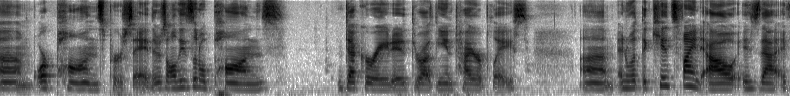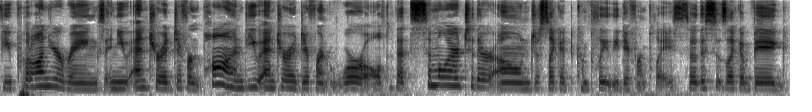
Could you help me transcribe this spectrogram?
um, or ponds per se. There's all these little ponds decorated throughout the entire place. Um, and what the kids find out is that if you put on your rings and you enter a different pond, you enter a different world that's similar to their own, just like a completely different place. So this is like a big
